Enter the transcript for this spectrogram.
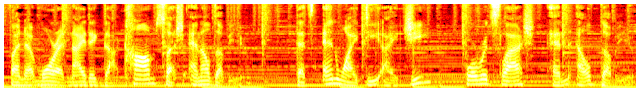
Find out more at NYDIG.com slash NLW. That's N-Y-D-I-G forward slash NLW.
